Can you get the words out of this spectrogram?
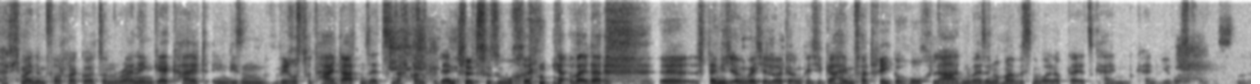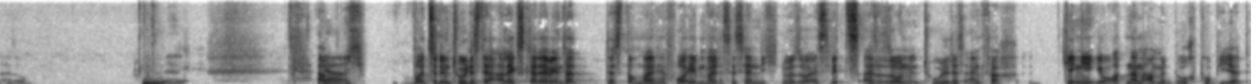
hatte ich mal in einem Vortrag gehört, so ein Running Gag halt in diesen Virus-Total-Datensätzen nach Confidential zu suchen, ja, weil da äh, ständig irgendwelche Leute irgendwelche geheimen Verträge hochladen, weil sie nochmal wissen wollen, ob da jetzt kein, kein Virus drin ist. Ne? Also Mhm. Äh, ja. Ich wollte zu dem Tool, das der Alex gerade erwähnt hat, das nochmal hervorheben, weil das ist ja nicht nur so als Witz, also so ein Tool, das einfach gängige Ordnernamen durchprobiert,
